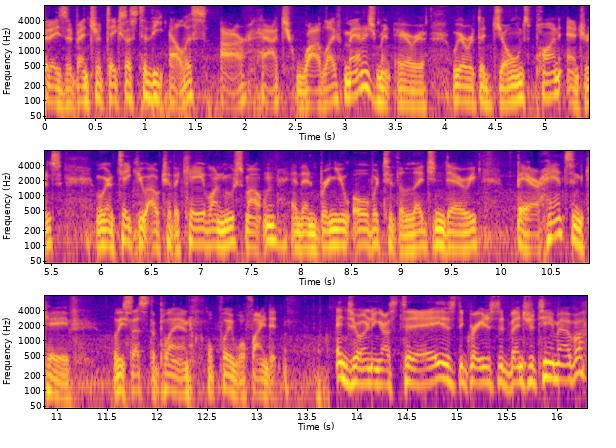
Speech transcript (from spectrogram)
Today's adventure takes us to the Ellis R. Hatch Wildlife Management Area. We are at the Jones Pond entrance. We're going to take you out to the cave on Moose Mountain and then bring you over to the legendary Bear Hanson Cave. At least that's the plan. Hopefully, we'll find it. And joining us today is the greatest adventure team ever.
